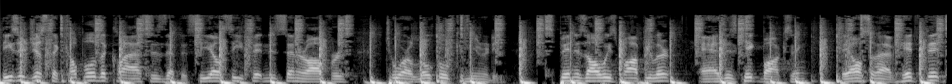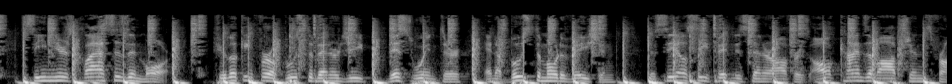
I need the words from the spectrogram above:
These are just a couple of the classes that the CLC Fitness Center offers to our local community. Spin is always popular, as is kickboxing. They also have HitFit, seniors classes, and more. If you're looking for a boost of energy this winter and a boost of motivation, the CLC Fitness Center offers all kinds of options from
